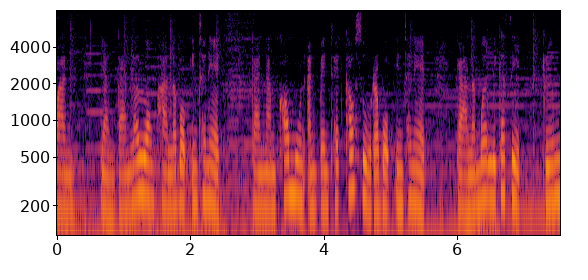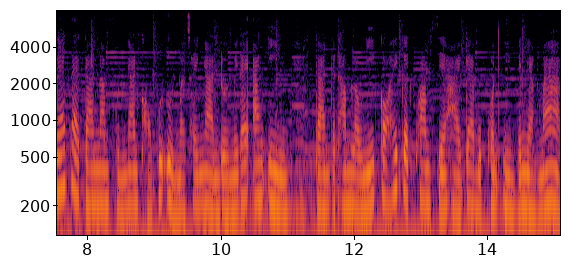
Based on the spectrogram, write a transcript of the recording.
วัน อย่างการล่อลวงผ่านระบบอินเทอร์เน็ต การนำข้อมูลอันเป็นเท็จเข้าสู่ระบบอินเทอร์เน็ต การละเมิดลิขสิทธิ์ หรือแม้แต่การนำผลงานของผู้อื่นมาใช้งานโดยไม่ได้อ้างอิง การกระทำเหล่านี้ก่อให้เกิดความเสียหายแก่บุคคลอื่นเป็นอย่างมาก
